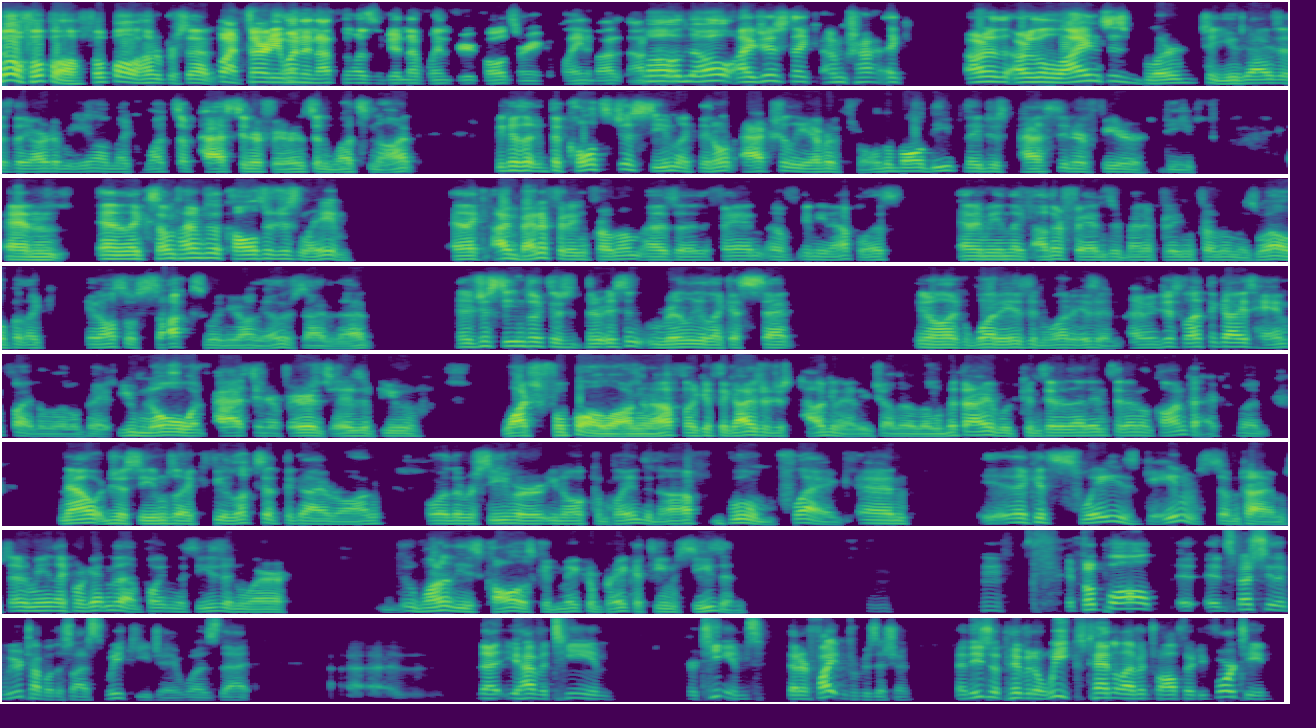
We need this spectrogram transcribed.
no football, football, 100. percent What 31 and nothing wasn't good enough win for your Colts, or you complain about it? Well, no, I just like I'm trying like are the, are the lines as blurred to you guys as they are to me on like what's a pass interference and what's not? Because like the Colts just seem like they don't actually ever throw the ball deep; they just pass interfere deep, and and like sometimes the calls are just lame and like I'm benefiting from them as a fan of Indianapolis, and I mean like other fans are benefiting from them as well. But like it also sucks when you're on the other side of that, and it just seems like there's there isn't really like a set, you know, like what is and what isn't. I mean, just let the guys hand fight a little bit. You know what pass interference is if you watch football long enough. Like if the guys are just tugging at each other a little bit, I would consider that incidental contact. But now it just seems like if he looks at the guy wrong or the receiver, you know, complains enough, boom, flag. And like it sways games sometimes. I mean, like we're getting to that point in the season where one of these calls could make or break a team's season. In football, especially that we were talking about this last week, EJ, was that uh, that you have a team or teams that are fighting for position. And these are pivotal weeks 10, 11, 12, 13, 14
